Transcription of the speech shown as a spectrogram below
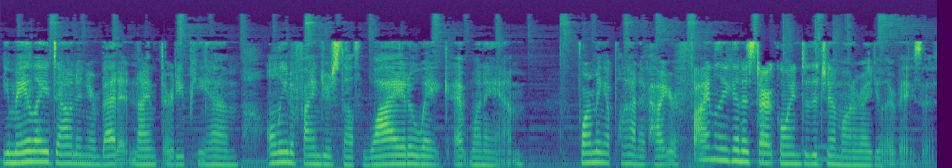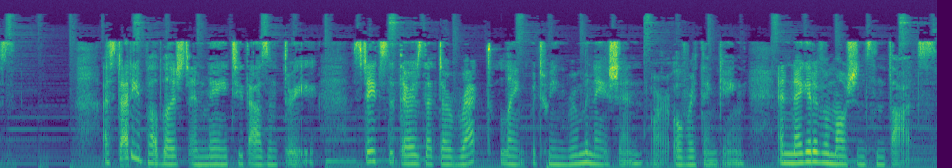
You may lay down in your bed at 9:30 p.m. only to find yourself wide awake at 1 a.m., forming a plan of how you're finally going to start going to the gym on a regular basis. A study published in May 2003 states that there is a direct link between rumination, or overthinking, and negative emotions and thoughts.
